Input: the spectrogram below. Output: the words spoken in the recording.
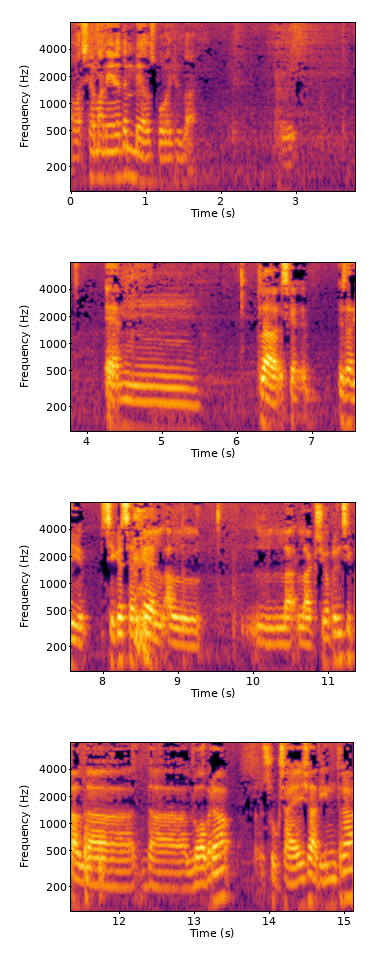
a la seva manera també els vol ajudar Em... Clar, és que és a dir, sí que és cert que el, la- l'acció principal de, de l'obra succeeix a dintre,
